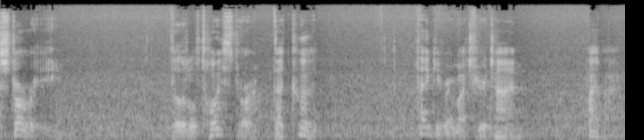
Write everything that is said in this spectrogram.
Story The Little Toy Store That Could. Thank you very much for your time. Bye bye.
